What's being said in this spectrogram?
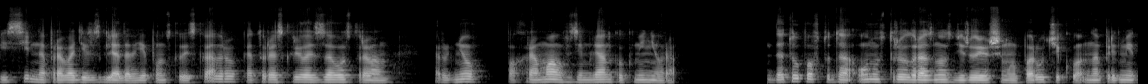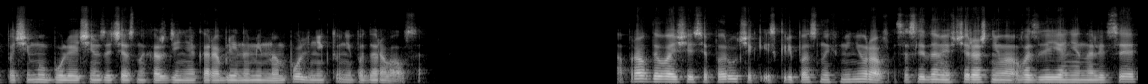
Бессильно проводив взглядом японскую эскадру, которая скрылась за островом, Руднев похромал в землянку к минерам. Дотопав туда, он устроил разнос дежурившему поручику на предмет, почему более чем за час нахождения кораблей на минном поле никто не подорвался. Оправдывающийся поручик из крепостных минеров со следами вчерашнего возлияния на лице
